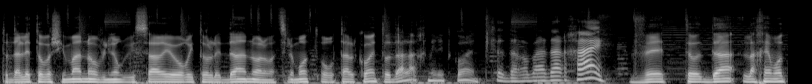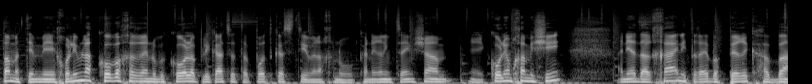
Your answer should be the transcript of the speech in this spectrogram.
תודה לטובה שמאנוב, לינור גריסריו, אורי טולדנו, על המצלמות, אורטל כהן, תודה לך נירית כהן. תודה רבה, הדר חי. ותודה לכם עוד פעם, אתם אה, יכולים לעקוב אחרינו בכל אפליקציות הפודקאסטים, אנחנו כנראה נמצאים שם אה, כל יום חמישי. אני אדר חי, נתראה בפרק הבא.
